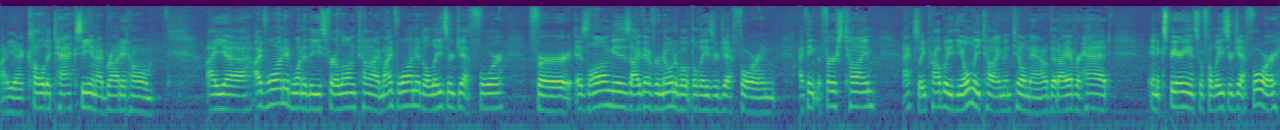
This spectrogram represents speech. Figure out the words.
I uh, called a taxi and I brought it home. I uh, I've wanted one of these for a long time. I've wanted a LaserJet 4 for as long as I've ever known about the LaserJet 4 and I think the first time, actually probably the only time until now that I ever had an experience with a LaserJet 4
